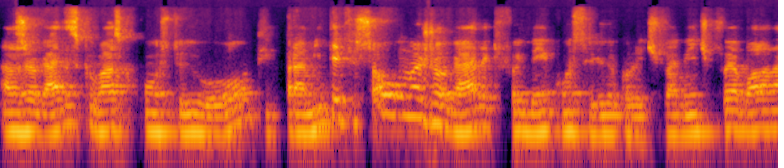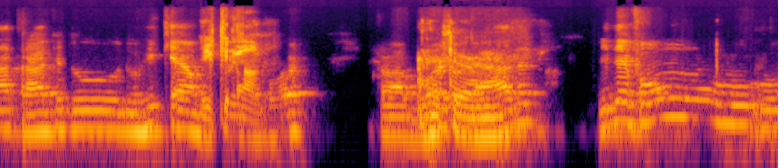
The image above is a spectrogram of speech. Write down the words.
as jogadas que o Vasco construiu ontem. Para mim, teve só uma jogada que foi bem construída coletivamente, que foi a bola na trave do, do Riquelme. Riquelme. Foi uma boa jogada. E levou um, o, o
